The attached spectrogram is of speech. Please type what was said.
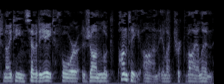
Going to 1978 for Jean-Luc Ponty on electric violin.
